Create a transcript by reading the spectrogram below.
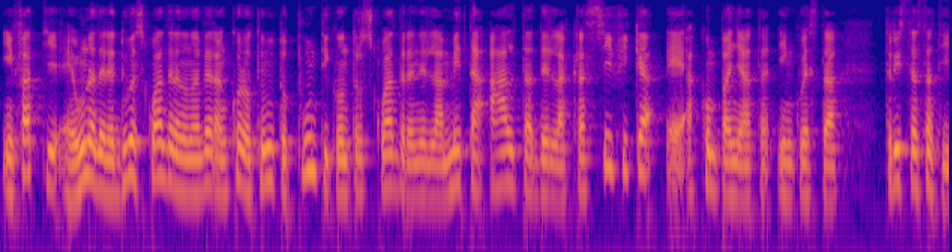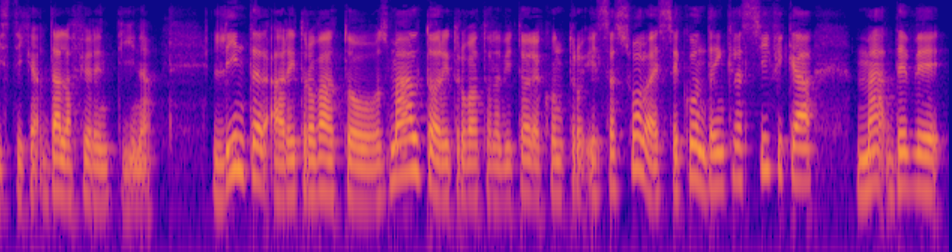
Infatti è una delle due squadre a non aver ancora ottenuto punti contro squadre nella metà alta della classifica e accompagnata in questa triste statistica dalla Fiorentina. L'Inter ha ritrovato smalto, ha ritrovato la vittoria contro il Sassuolo, è seconda in classifica ma deve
